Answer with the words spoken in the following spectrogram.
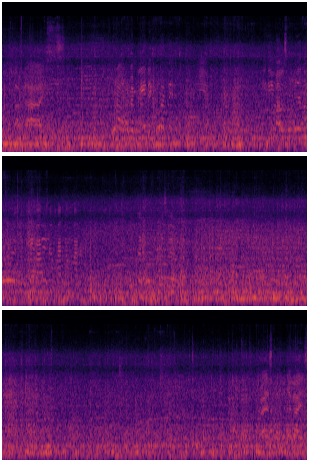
Mantap, guys. Kurang, rem begini, kurang, nih. Iya. Ini Bagus mobilnya tahu, eh. Ini. Kencang mobilnya. Guys, fotonya guys.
